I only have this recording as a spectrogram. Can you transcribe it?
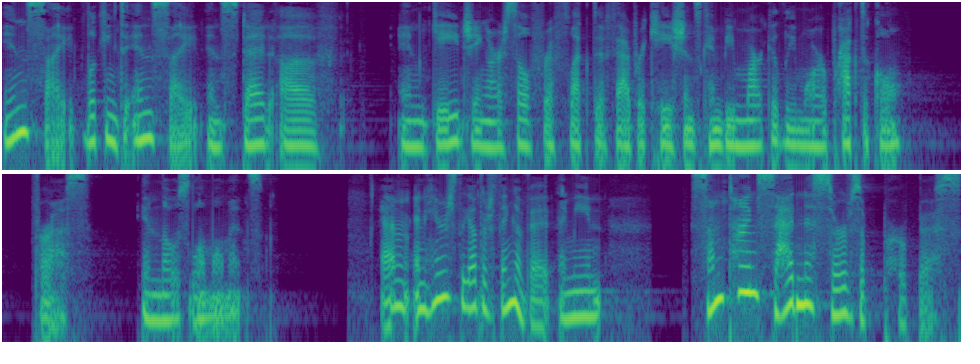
insight, looking to insight instead of engaging our self reflective fabrications can be markedly more practical for us in those low moments. And, and here's the other thing of it I mean, sometimes sadness serves a purpose.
